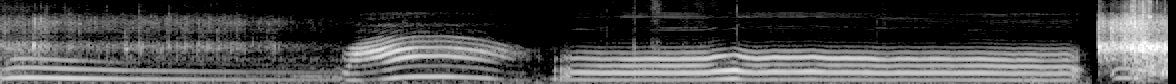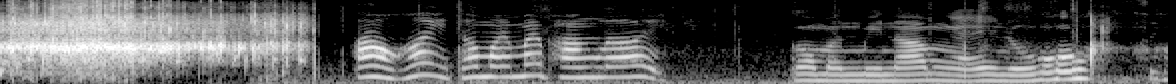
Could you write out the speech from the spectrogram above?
อืมว้าวโอ้อ้าวเฮ้ยทำไมไม่พังเลย ก็มันมีน้ำไงหนูสุด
